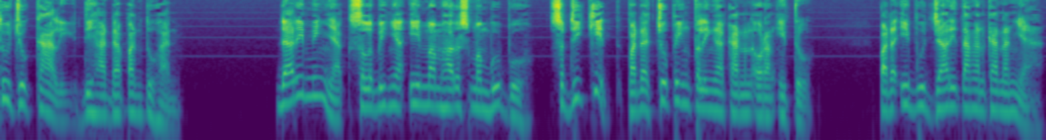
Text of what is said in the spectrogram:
tujuh kali di hadapan Tuhan. Dari minyak selebihnya imam harus membubuh sedikit pada cuping telinga kanan orang itu, pada ibu jari tangan kanannya,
